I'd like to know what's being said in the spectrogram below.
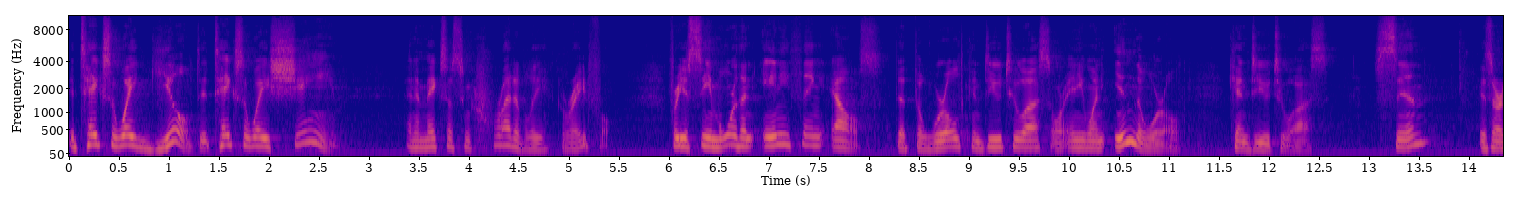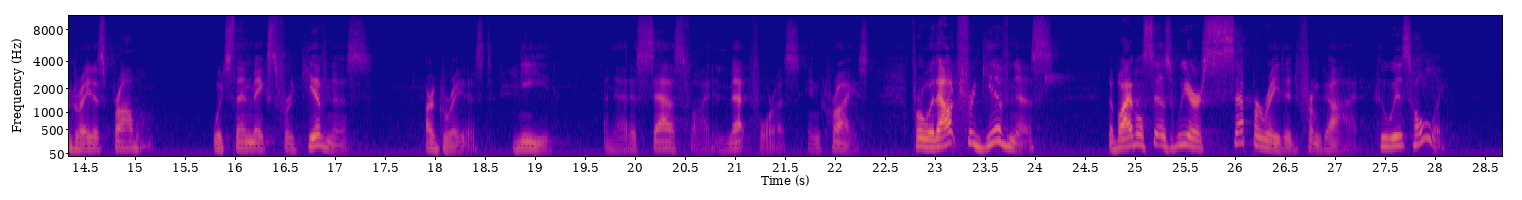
It takes away guilt, it takes away shame, and it makes us incredibly grateful. For you see, more than anything else that the world can do to us or anyone in the world can do to us, sin is our greatest problem, which then makes forgiveness our greatest need. And that is satisfied and met for us in Christ. For without forgiveness, the Bible says we are separated from God, who is holy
